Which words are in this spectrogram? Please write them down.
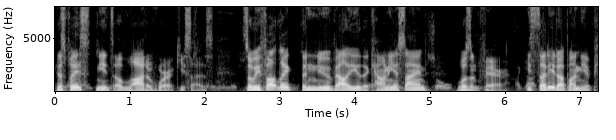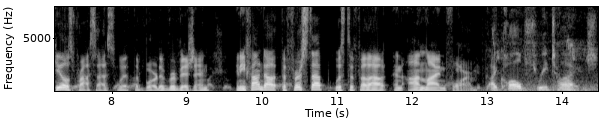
This place needs a lot of work, he says. So we felt like the new value the county assigned wasn't fair. He studied up on the appeals process with the Board of Revision, and he found out the first step was to fill out an online form. I called three times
